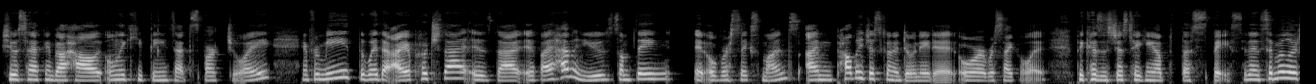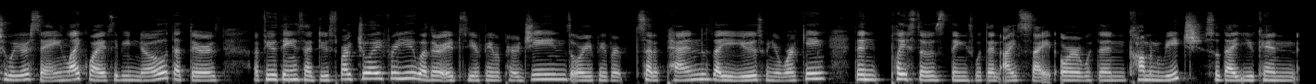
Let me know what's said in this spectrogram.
She was talking about how only keep things that spark joy. And for me, the way that I approach that is that if I haven't used something it over six months, I'm probably just going to donate it or recycle it because it's just taking up the space. And then similar to what you're saying, likewise, if you know that there's a few things that do spark joy for you, whether it's your favorite pair of jeans or your favorite set of pens that you use when you're working, then place those things within eyesight or within common reach so that you can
